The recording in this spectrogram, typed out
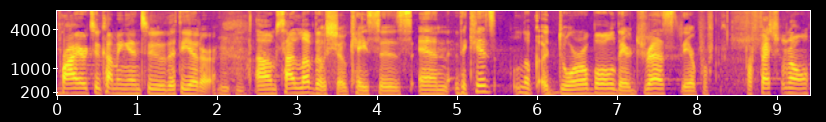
prior to coming into the theater. Mm-hmm. Um, so I love those showcases, and the kids look adorable. They're dressed, they're pro- professional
